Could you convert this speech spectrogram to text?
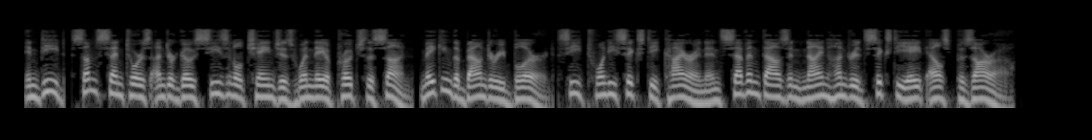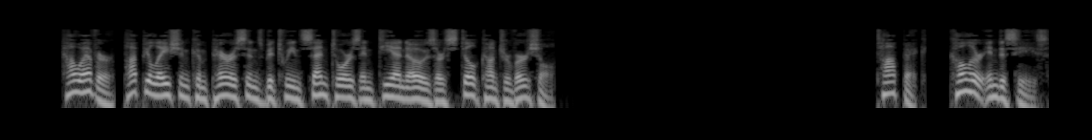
Indeed, some centaurs undergo seasonal changes when they approach the Sun, making the boundary blurred see 2060 Chiron and 7968 Elst Pizarro. However, population comparisons between centaurs and TNOs are still controversial. Color indices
